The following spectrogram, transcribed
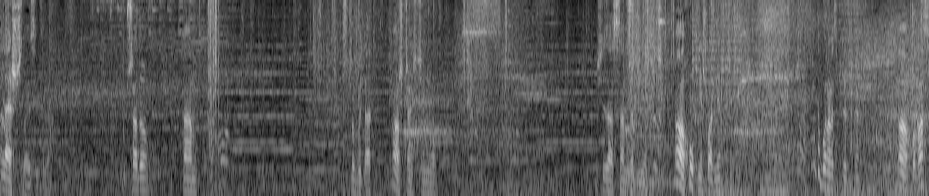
Leszcz to jest i tyle. Do przodu. Tam. Spróbuj tak. O, szczęście, miło. Tu się zaraz sam zabije. O, hukniesz ładnie. No, to było nawet sprytne. O, po was?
